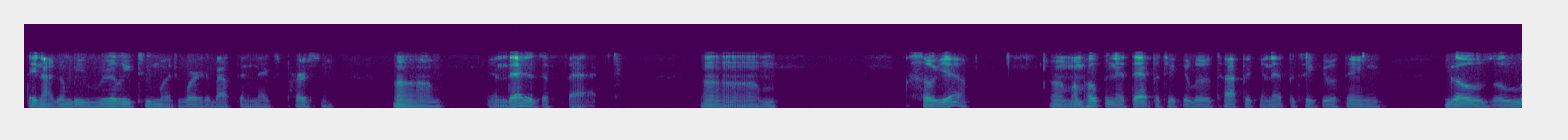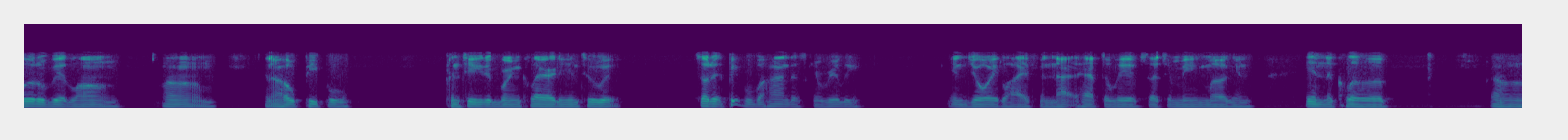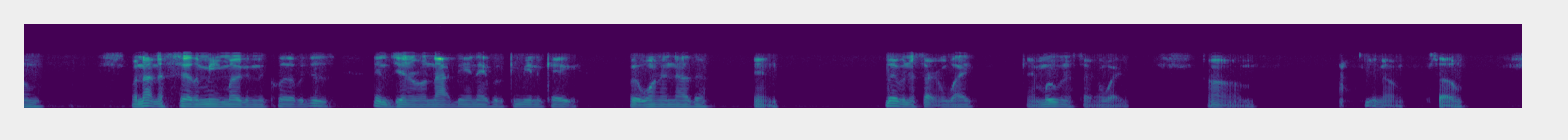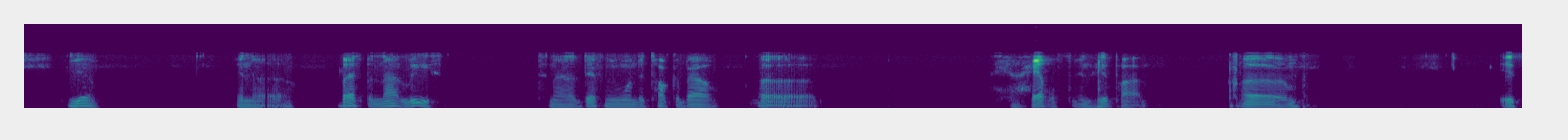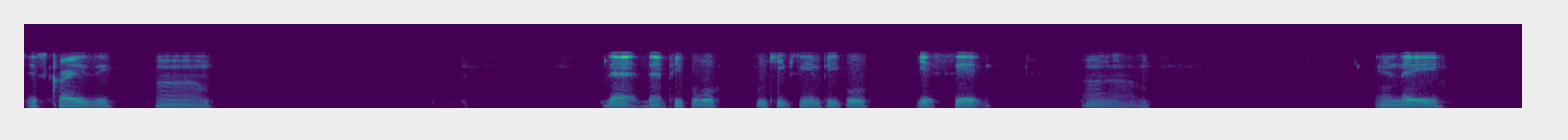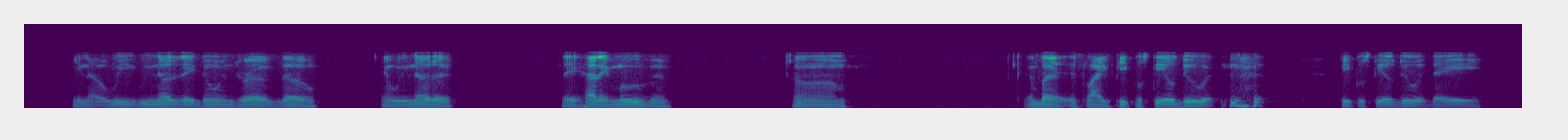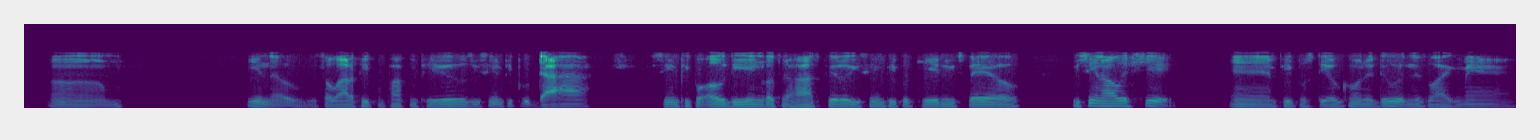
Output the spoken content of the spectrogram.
they're not going to be really too much worried about the next person. Um, and that is a fact. Um, so, yeah, um, I'm hoping that that particular topic and that particular thing goes a little bit long. Um, and I hope people continue to bring clarity into it so that people behind us can really enjoy life and not have to live such a mean mugging in the club. Um, well, not necessarily mean mugging in the club, but just in general, not being able to communicate with one another and live in a certain way and move in a certain way. Um, you know, so yeah. And uh, last but not least, tonight I definitely wanted to talk about uh, health in hip hop. Um, it's it's crazy. Um, that that people we keep seeing people get sick, um, and they, you know, we we know that they doing drugs though, and we know that they how they moving. Um, but it's like people still do it. people still do it. They, um, you know, it's a lot of people popping pills. You seeing people die. You seeing people OD and go to the hospital. You seeing people kidneys fail. You seeing all this shit, and people still going to do it. And it's like, man,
